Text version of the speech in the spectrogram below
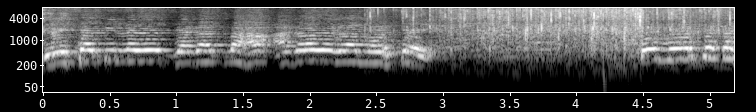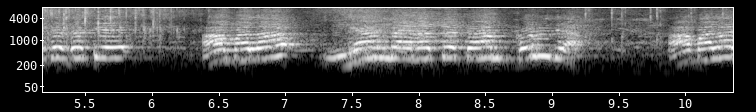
देशातील नव्हे जगातला हा आगळा वेगळा मोर्चा आहे. तो मोर्चा कशासाठी आहे? आम्हाला ज्ञानदानाचं काम करू द्या. आम्हाला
